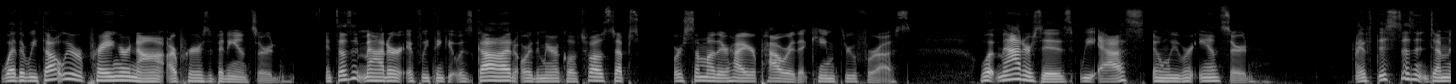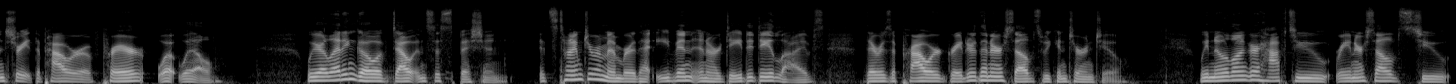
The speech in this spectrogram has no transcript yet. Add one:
whether we thought we were praying or not, our prayers have been answered. It doesn't matter if we think it was God or the miracle of 12 steps or some other higher power that came through for us. What matters is we asked and we were answered. If this doesn't demonstrate the power of prayer, what will? We are letting go of doubt and suspicion. It's time to remember that even in our day to day lives, there is a power greater than ourselves we can turn to. We no longer have to rein ourselves to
